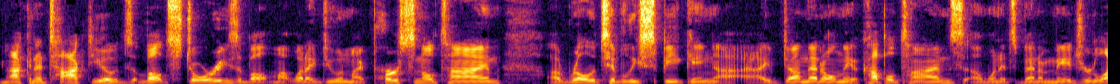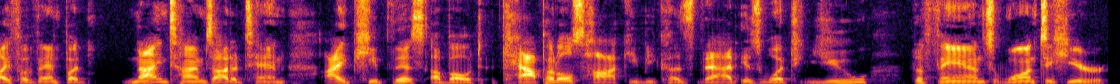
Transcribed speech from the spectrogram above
I'm not going to talk to you about stories about my, what I do in my personal time. Uh, relatively speaking, I, have done that only a couple times uh, when it's been a major life event, but nine times out of 10, I keep this about Capitals hockey because that is what you the fans want to hear.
